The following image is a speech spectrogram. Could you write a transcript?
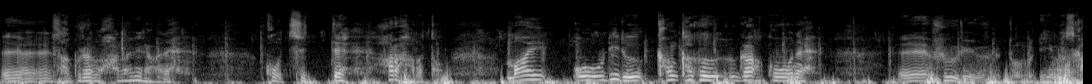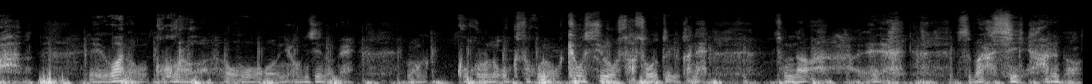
えー、桜の花びらがねこう散ってハラハラと舞い降りる感覚がこうね、えー、風流と言いますか、え和の心日本人のね心の奥底の郷愁を誘うというかねそんな、えー、素晴らしい春の、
